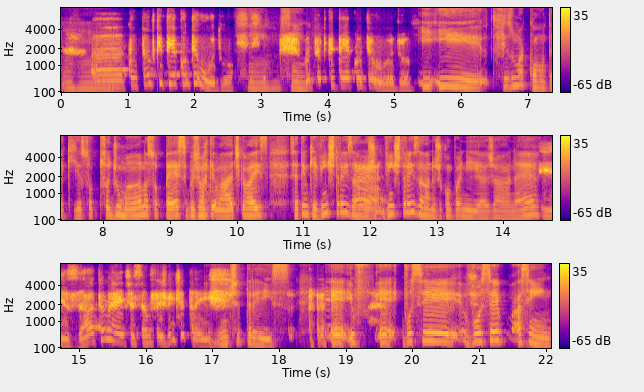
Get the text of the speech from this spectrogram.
uhum. uh, contanto que tenha conteúdo. Sim, sim. Contanto que tenha conteúdo. E, e, fiz uma conta aqui, eu sou, sou de humana, sou péssima de matemática, mas você tem o quê? 23 anos, é. 23 anos de companhia já, né? Exatamente, esse ano fez 23. 23. é, eu, é, você, você, assim,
